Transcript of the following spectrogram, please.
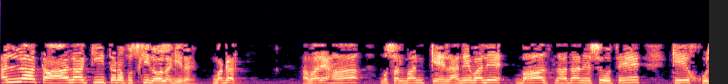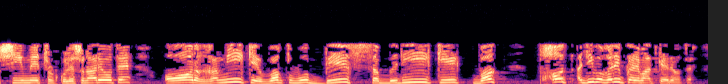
اللہ تعالی کی طرف اس کی لو لگی رہے۔ مگر ہمارے ہاں مسلمان کہلانے والے بعض نادان ایسے ہوتے ہیں کہ خوشی میں چٹکلے سنا رہے ہوتے ہیں اور غمی کے وقت وہ بے صبری کے وقت بہت عجیب و غریب کلمات کہہ رہے ہوتے ہیں۔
